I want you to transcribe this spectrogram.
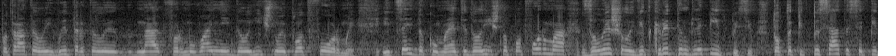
потратили і витратили на формування ідеологічної платформи. І цей документ, ідеологічна платформа, залишили відкритим для підписів. Тобто підписатися під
